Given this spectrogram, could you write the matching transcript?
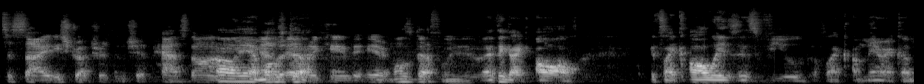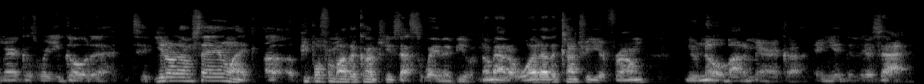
society structures and shit passed on oh yeah as, most as definitely we came to here. Most definitely, dude. I think like all, it's like always this view of like America. America's where you go to, to you know what I'm saying? Like uh, people from other countries, that's the way they view it. No matter what other country you're from, you know about America, and you, then there's that,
